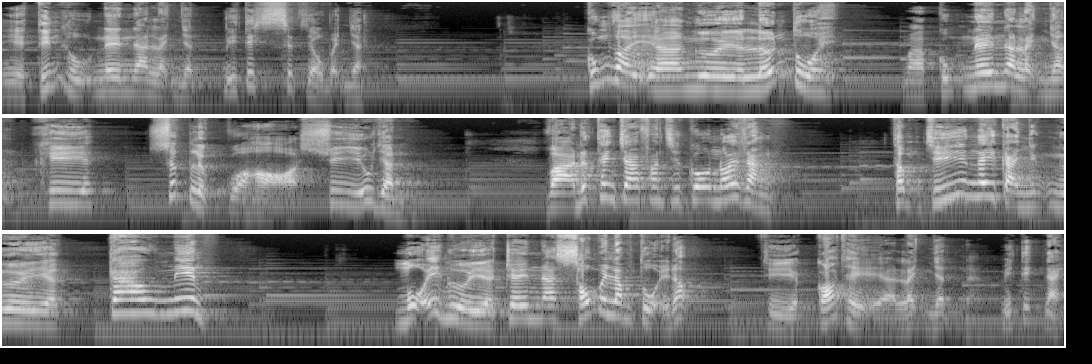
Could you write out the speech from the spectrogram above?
thì tín hữu nên lại nhận bí tích sức giàu bệnh nhân. Cũng vậy à, người lớn tuổi mà cũng nên lệnh nhận khi sức lực của họ suy yếu dần. Và Đức Thánh Cha Francisco nói rằng, thậm chí ngay cả những người cao niên, mỗi người trên 65 tuổi đó thì có thể lệnh nhận bí tích này.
